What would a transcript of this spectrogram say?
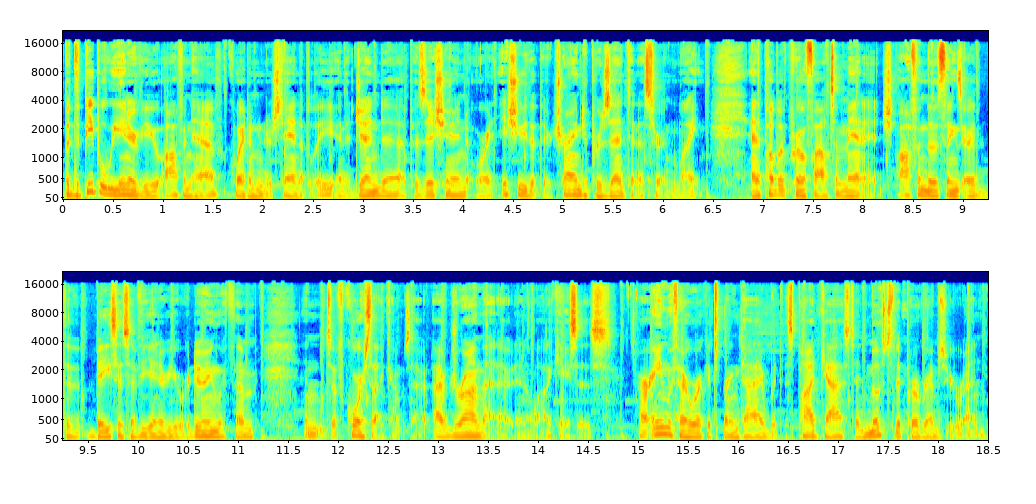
But the people we interview often have, quite understandably, an agenda, a position, or an issue that they're trying to present in a certain light, and a public profile to manage. Often those things are the basis of the interview we're doing with them, and so of course that comes out. I've drawn that out in a lot of cases. Our aim with our work at Springtide, with this podcast and most of the programs we run,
